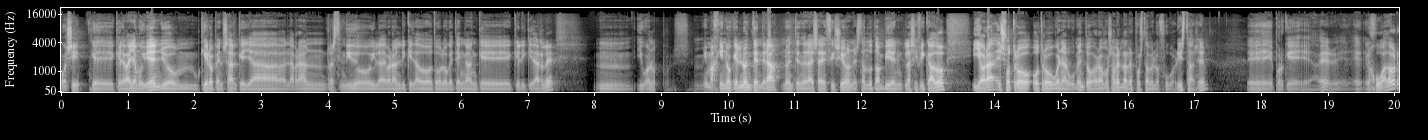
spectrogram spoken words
Pues sí, que, le vaya muy bien. Yo mm, quiero pensar que ya le habrán rescindido y le habrán liquidado todo lo que tengan que, liquidarle. Mm, y bueno, pues me imagino que él no entenderá, no entenderá esa decisión estando tan bien clasificado. Y ahora es otro, otro buen argumento. Ahora vamos a ver la respuesta de los futbolistas, ¿eh? Eh, porque, a ver, el, el jugador,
